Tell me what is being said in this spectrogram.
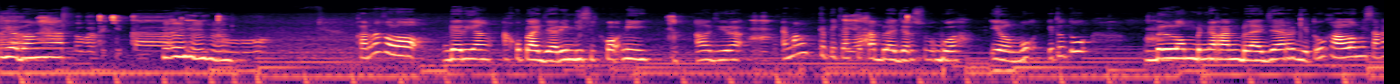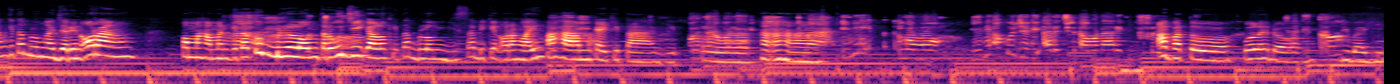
iya banget. ngebantu kita gitu. Karena kalau dari yang aku pelajarin di Siko nih Aljira emang ketika Iya. kita belajar sebuah ilmu itu tuh belum beneran belajar gitu. Kalau misalkan kita belum ngajarin orang pemahaman kita tuh belum teruji kalau kita belum bisa bikin orang lain paham kayak kita gitu. Bener-bener. Hahaha. nah ini ngomong ini aku jadi ada cerita menarik nih apa tuh? Boleh dong Jadi tuh- dibagi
